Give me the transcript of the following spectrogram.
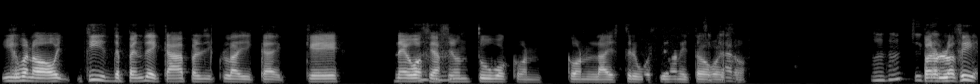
y bueno, sí, depende de cada película y qué, qué negociación uh -huh. tuvo con, con la distribución y todo sí, claro. eso. Sí, Pero claro. lo sí,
